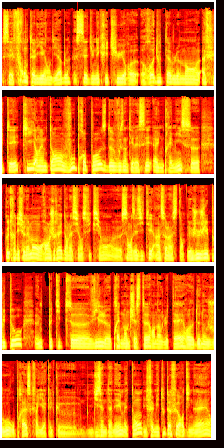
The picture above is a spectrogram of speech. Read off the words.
c'est frontalier en diable, c'est d'une écriture euh, redoutablement affûtée qui en même temps vous propose de vous intéresser à une prémisse euh, que traditionnellement on rangerait dans la science-fiction euh, sans hésiter un seul instant. Jugez plutôt une petite ville près de Manchester en Angleterre de nos jours ou presque, enfin il y a quelques une dizaine d'années mettons, une famille tout à fait ordinaire,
